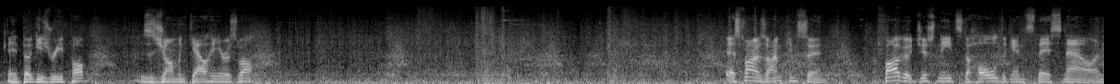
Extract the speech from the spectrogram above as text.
Okay, Buggy's repop. There's Jarmen Kell here as well. As far as I'm concerned, Fargo just needs to hold against this now, and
